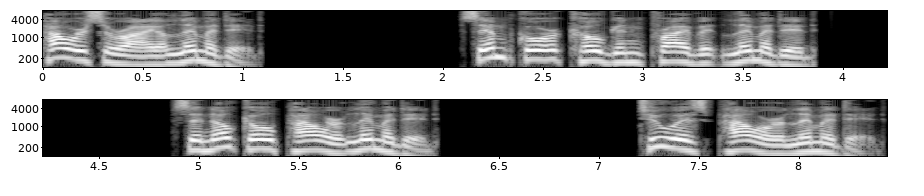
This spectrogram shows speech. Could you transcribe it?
Powerseraya Limited Sembcorp Cogen Private Limited Senoko Power Limited Tuas Power Limited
